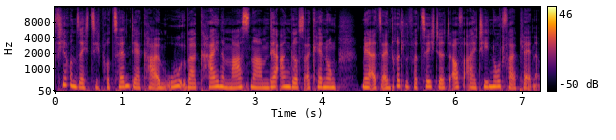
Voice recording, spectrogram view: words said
64 Prozent der KMU über keine Maßnahmen der Angriffserkennung. Mehr als ein Drittel verzichtet auf IT-Notfallpläne.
